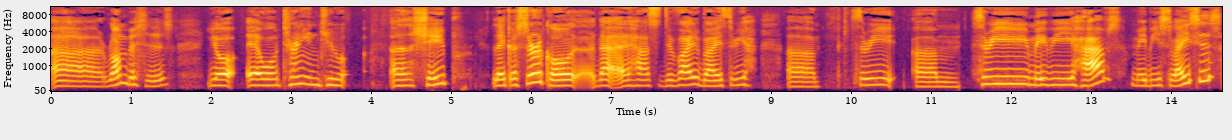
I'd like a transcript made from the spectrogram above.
uh, rhombuses, you'll it will turn into a shape like a circle that has divided by three uh, three um, three maybe halves, maybe slices.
